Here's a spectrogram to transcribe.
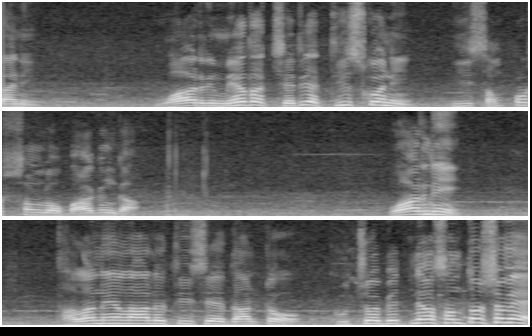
కానీ వారి మీద చర్య తీసుకొని ఈ సంపోషణలో భాగంగా వారిని తలనీలాలు తీసే దాంట్లో కూర్చోబెట్టినా సంతోషమే.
